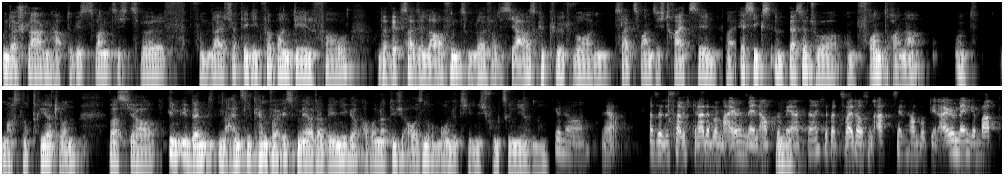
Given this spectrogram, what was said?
unterschlagen habe, du bist 2012 vom Leichtathletikverband DLV und der Webseite Laufen zum Läufer des Jahres gekürt worden, seit 2013 bei Essex Ambassador und Frontrunner und machst noch Triathlon, was ja im Event ein Einzelkämpfer ist, mehr oder weniger, aber natürlich außenrum ohne Team nicht funktioniert. Ne? Genau, ja. Also das habe ich gerade beim Ironman auch gemerkt. Ne? Ich habe ja 2018 in Hamburg den Ironman gemacht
